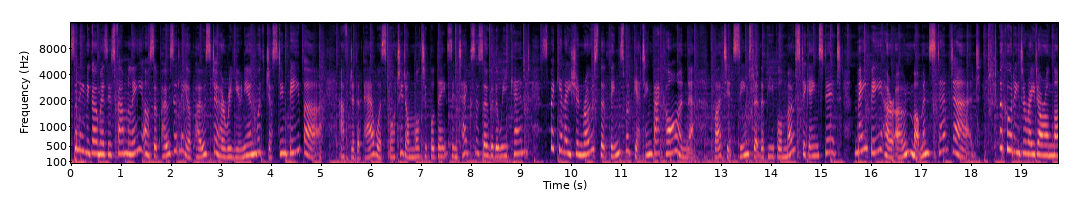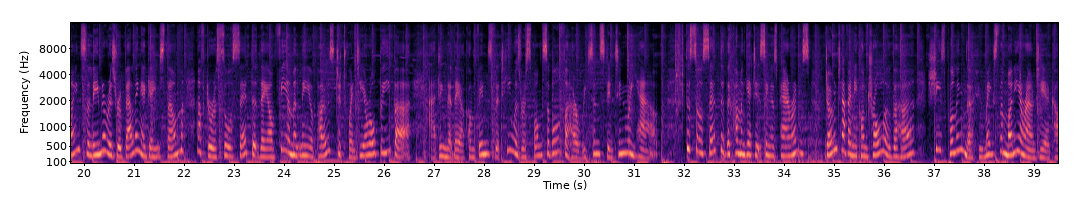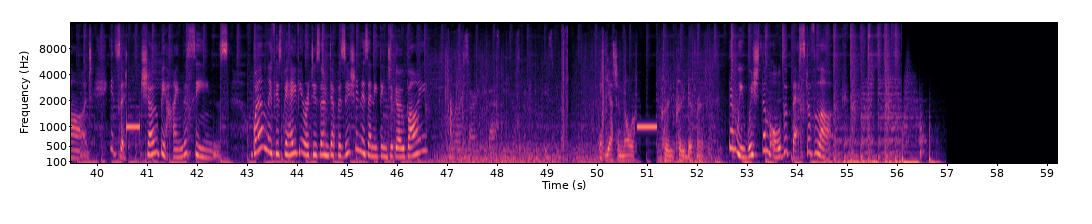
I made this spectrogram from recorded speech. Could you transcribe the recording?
Selena Gomez's family are supposedly opposed to her reunion with Justin Bieber. After the pair were spotted on multiple dates in Texas over the weekend, speculation rose that things were getting back on. But it seems that the people most against it may be her own mum and stepdad. According to Radar Online, Selena is rebelling against them after a source said that they are vehemently opposed to 20 year old Bieber, adding that they are convinced that he was responsible for her recent stint in rehab. The source said that the Come and Get It singer's parents don't have any control over her. She's pulling the who makes the money around here card. It's a show behind the scenes. Well, if his behaviour at his own deposition is anything to go by, I'm really sorry to keep asking I think yes and no are pretty, pretty different. then we wish them all the best of luck.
